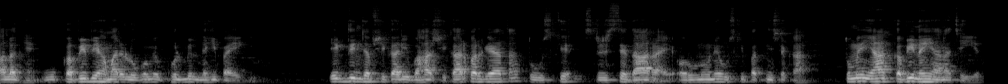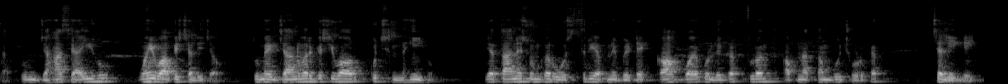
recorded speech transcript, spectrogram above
अलग हैं। वो कभी भी हमारे लोगों में घुल मिल नहीं पाएगी। एक दिन जब शिकारी बाहर शिकार पर गया था तो उसके रिश्तेदार आए और उन्होंने उसकी पत्नी से कहा, तुम्हें यहाँ कभी नहीं आना चाहिए था। तुम जहाँ से आई हो, वहीं वापस चली जाओ। तुम एक जानवर के सिवा और कुछ नहीं हो। यह ताने सुनकर वो स्त्री अपने बेटे काफ बॉय को लेकर तुरंत अपना तंबू छोड़कर चली गई।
